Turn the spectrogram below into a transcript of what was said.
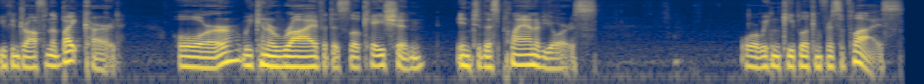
you can draw from the bite card, or we can arrive at this location into this plan of yours, or we can keep looking for supplies.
